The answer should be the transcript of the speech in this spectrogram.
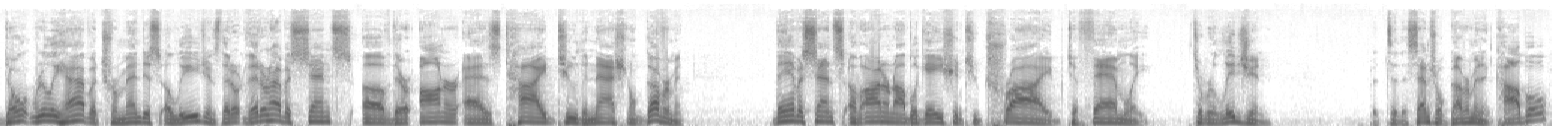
don't really have a tremendous allegiance. They don't they don't have a sense of their honor as tied to the national government. They have a sense of honor and obligation to tribe, to family, to religion, but to the central government in Kabul.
